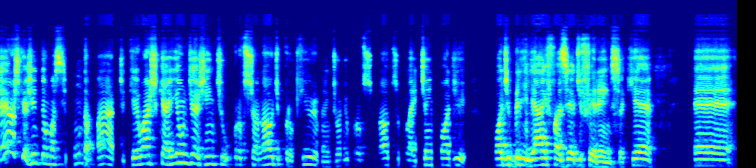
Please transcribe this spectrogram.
E aí eu acho que a gente tem uma segunda parte, que eu acho que aí é onde a gente, o profissional de procurement, onde o profissional de supply chain pode, pode brilhar e fazer a diferença, que é, é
